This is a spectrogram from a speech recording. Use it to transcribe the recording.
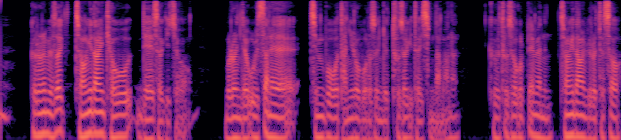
음. 의미에서 정의당이 겨우 네석이죠 물론 이제 울산의 진보 단일 후보로서 이제 두 석이 더 있습니다만은 그 두 석을 빼면 정의당을 비롯해서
